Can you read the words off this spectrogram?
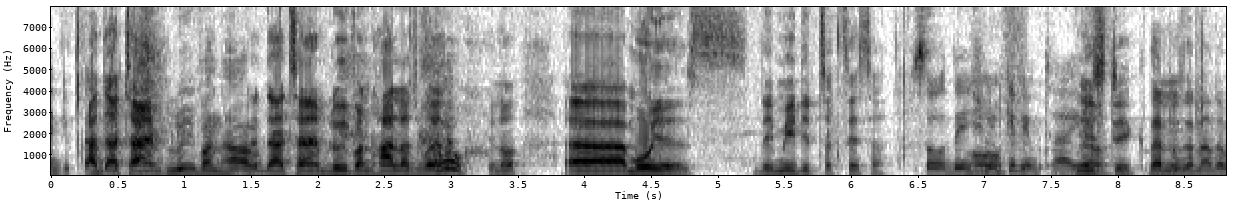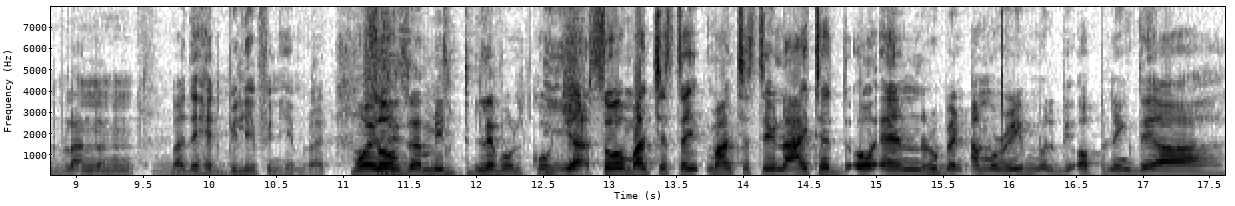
and you can't. at that time. Louis van Gaal. At that time, Louis van Gaal as well. Oh. You know, uh, Moyes, the immediate successor. So they Of- should give him time. Yeah. Mistake. That was another blunder. Mhm. But they had belief in him, right? Moyes So- is a mid-level coach. Yeah, so Manchester Manchester United oh, and Ruben Amorim will be opening their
